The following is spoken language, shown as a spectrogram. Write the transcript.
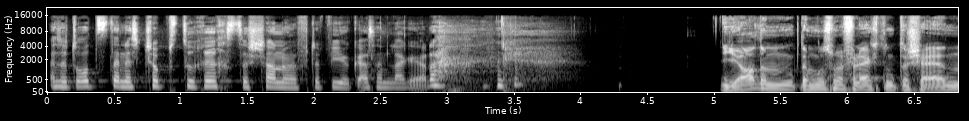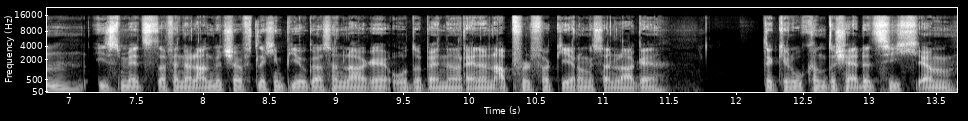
Also trotz deines Jobs, du riechst das schon auf der Biogasanlage, oder? Ja, da, da, muss man vielleicht unterscheiden, ist man jetzt auf einer landwirtschaftlichen Biogasanlage oder bei einer reinen Abfallvergärungsanlage. Der Geruch unterscheidet sich, ähm,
